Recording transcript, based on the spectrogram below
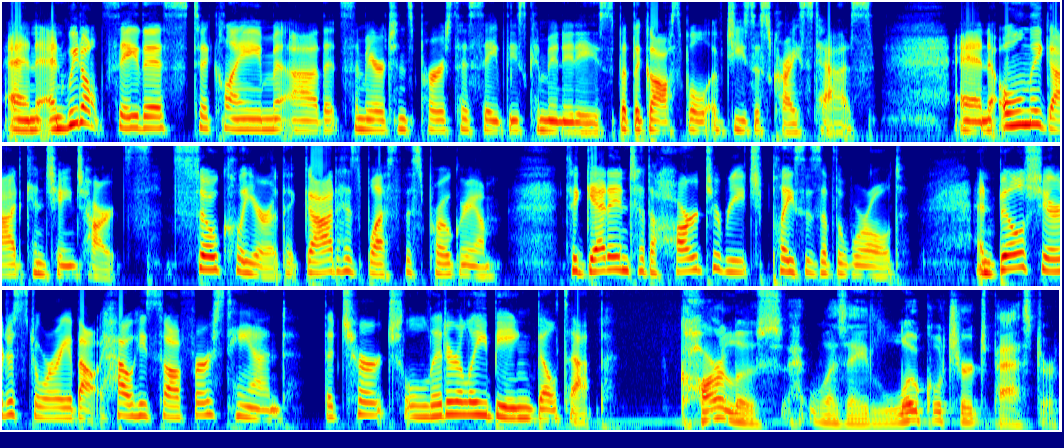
And, and we don't say this to claim uh, that Samaritan's Purse has saved these communities, but the gospel of Jesus Christ has. And only God can change hearts. It's so clear that God has blessed this program to get into the hard to reach places of the world. And Bill shared a story about how he saw firsthand the church literally being built up. Carlos was a local church pastor,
